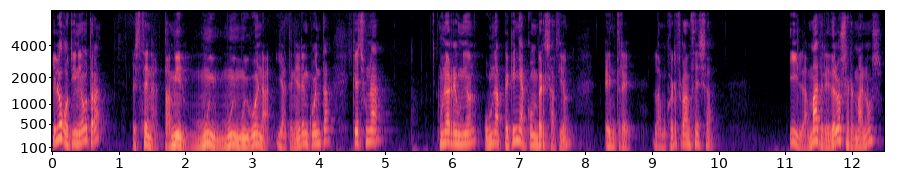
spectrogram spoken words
Y luego tiene otra escena también muy, muy, muy buena y a tener en cuenta, que es una, una reunión o una pequeña conversación entre la mujer francesa y la madre de los hermanos,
